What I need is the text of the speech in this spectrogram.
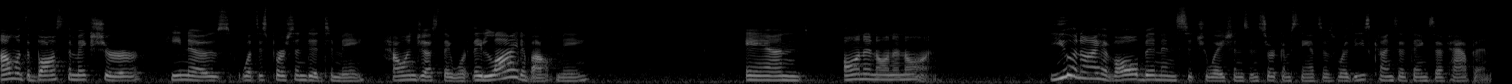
I want the boss to make sure he knows what this person did to me, how unjust they were. They lied about me. And on and on and on. You and I have all been in situations and circumstances where these kinds of things have happened.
